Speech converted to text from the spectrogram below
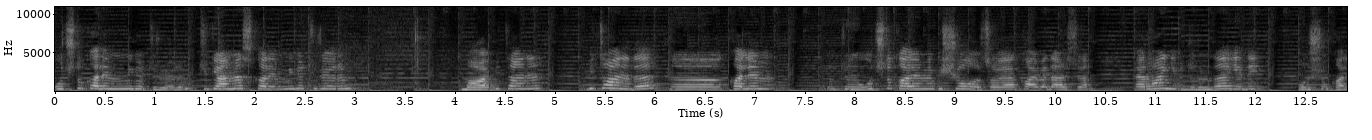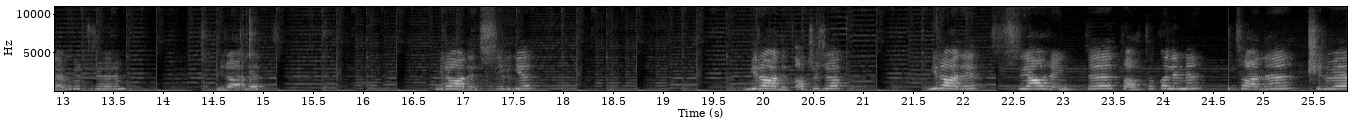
Uçlu kalemimi götürüyorum. Tükenmez kalemimi götürüyorum. Mavi tane. Bir tane de e, kalem uçlu kaleme bir şey olursa veya kaybedersem herhangi bir durumda yedek kurşun kalem götürüyorum. Bir adet bir adet silgi bir adet açacak bir adet siyah renkte tahta kalemi bir tane yeşil ve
